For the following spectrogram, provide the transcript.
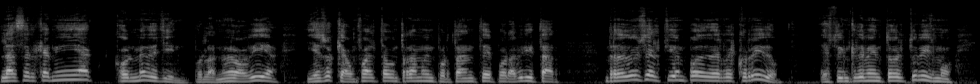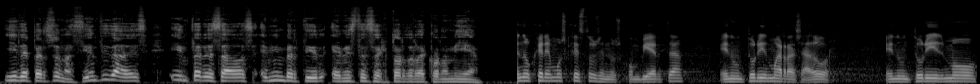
La cercanía con Medellín por la nueva vía y eso que aún falta un tramo importante por habilitar, reduce el tiempo de recorrido. Esto incrementó el turismo y de personas y entidades interesadas en invertir en este sector de la economía. No queremos que esto se nos convierta en un turismo arrasador, en un turismo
